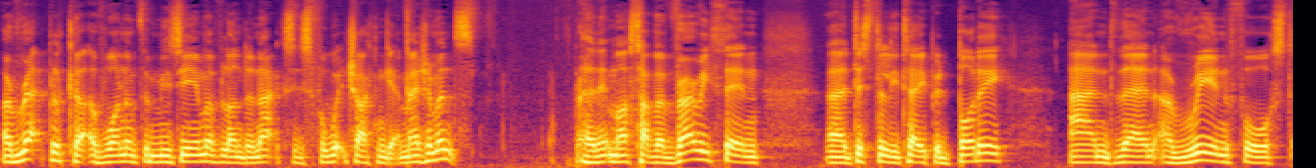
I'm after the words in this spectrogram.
a replica of one of the Museum of London axes for which I can get measurements. And it must have a very thin uh, distally tapered body and then a reinforced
